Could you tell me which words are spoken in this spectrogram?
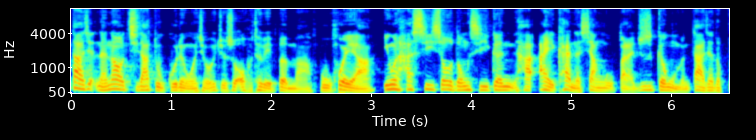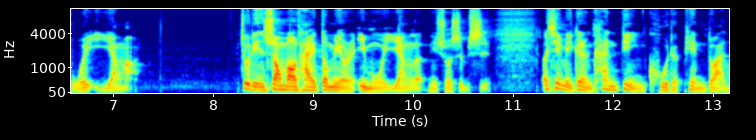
大家难道其他读古典文学会觉得说哦特别笨吗？不会啊，因为他吸收的东西跟他爱看的项目本来就是跟我们大家都不会一样嘛。就连双胞胎都没有人一模一样了，你说是不是？而且每个人看电影哭的片段，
